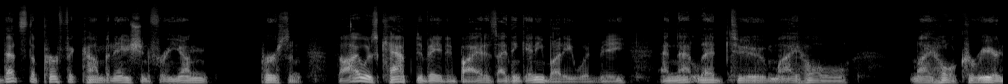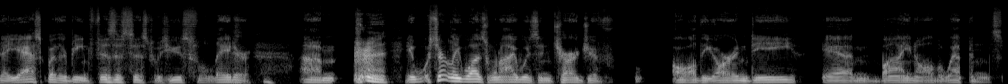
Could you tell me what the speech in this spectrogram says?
that's the perfect combination for a young person so i was captivated by it as i think anybody would be and that led to my whole my whole career now you ask whether being physicist was useful later um, it certainly was when i was in charge of all the r&d and buying all the weapons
